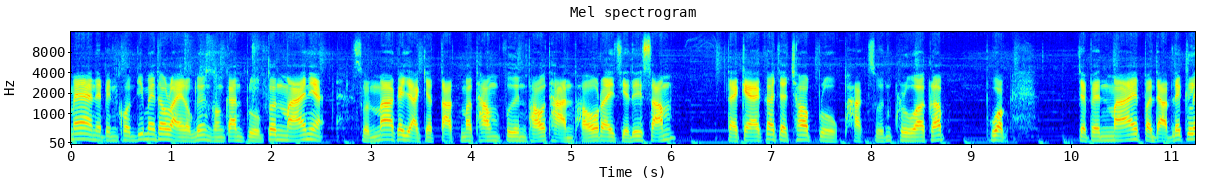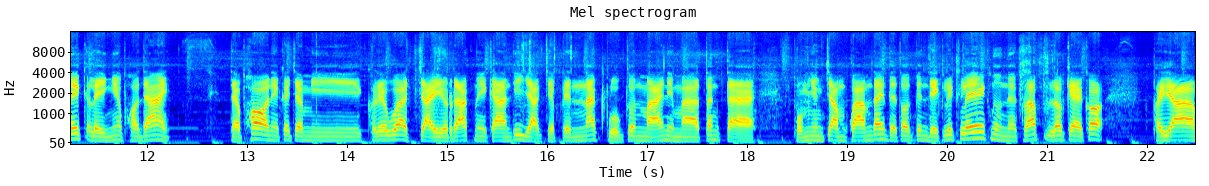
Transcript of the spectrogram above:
แม่เนี่ยเป็นคนที่ไม่เท่าไหร่หรอกเรื่องของการปลูกต้นไม้เนี่ยส่วนมากก็อยากจะตัดมาทำฟืนเผาถ่านเผาอะไรเสียด้วยซ้ำแต่แกก็จะชอบปลูกผักสวนครัวครับ พวก จะเป็นไม้ประดับเล็ก ๆ อะไรเงี้ยพอได้ แต่พ่อเนี่ยก็จะมีเขาเรียกว่าใจรักในการที่อยากจะเป็นนักปลูกต้นไม้เนี่ยมาตั้งแต่ผมยังจำความได้แต่ตอนเป็นเด็กเล็กๆนู่นนะครับ แล้วแกก็พยายาม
